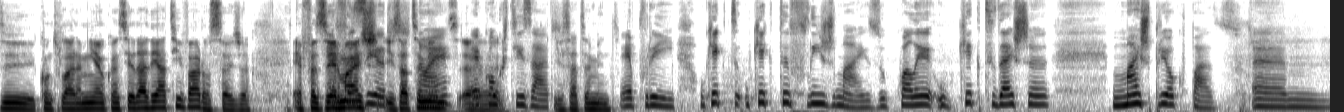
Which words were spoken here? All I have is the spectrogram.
de controlar a minha ansiedade é ativar, ou seja, é fazer É mais. fazer, exatamente. é? É concretizar. Exatamente. É por aí. O que é que te, o que é que te aflige mais? O, qual é, o que é que te deixa mais preocupado? Ahm,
